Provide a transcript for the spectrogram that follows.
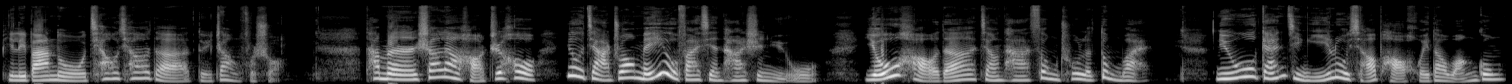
噼里巴努悄悄地对丈夫说。他们商量好之后，又假装没有发现她是女巫，友好的将她送出了洞外。女巫赶紧一路小跑回到王宫，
